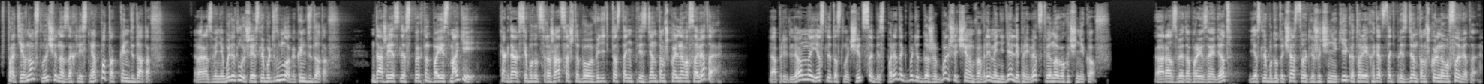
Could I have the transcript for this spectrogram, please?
В противном случае нас захлестнет поток кандидатов. Разве не будет лучше, если будет много кандидатов? Даже если вспыхнут бои с магией? Когда все будут сражаться, чтобы увидеть, кто станет президентом школьного совета? Определенно, если это случится, беспорядок будет даже больше, чем во время недели приветствия новых учеников. А разве это произойдет, если будут участвовать лишь ученики, которые хотят стать президентом школьного совета?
